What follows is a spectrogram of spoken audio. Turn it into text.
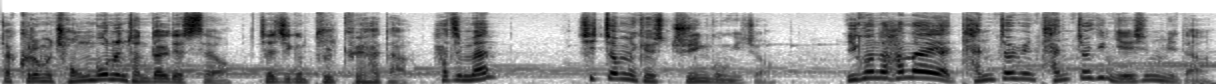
자 그러면 정보는 전달됐어요. 쟤 지금 불쾌하다. 하지만 시점은 계속 주인공이죠. 이거는 하나의 단적인 단적인 예시입니다.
